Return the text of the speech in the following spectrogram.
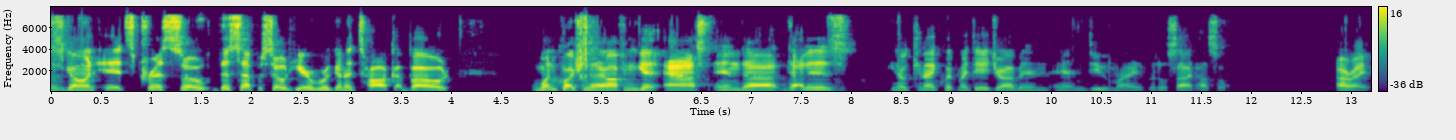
How's it going? It's Chris. So, this episode here, we're going to talk about one question that I often get asked, and uh, that is, you know, can I quit my day job and, and do my little side hustle? All right,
